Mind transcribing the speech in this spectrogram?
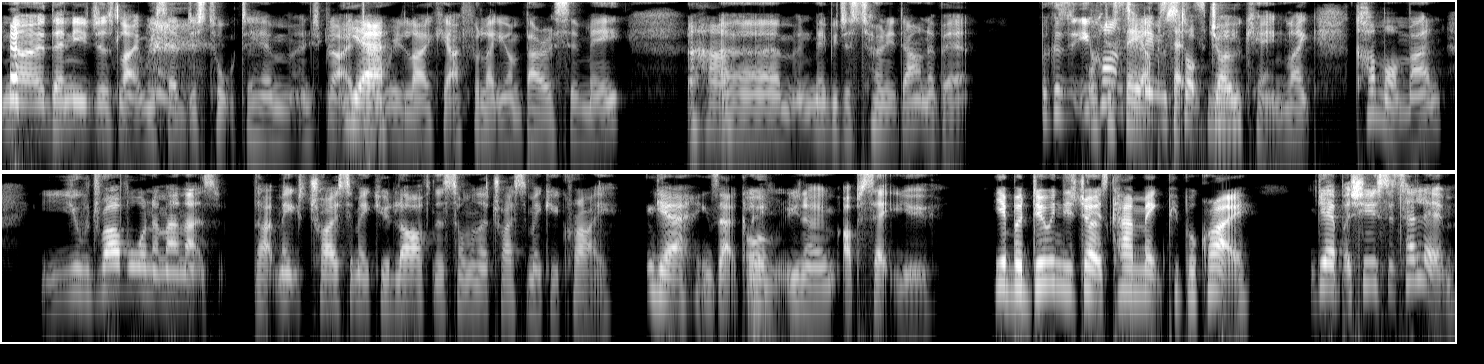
No, then you just like we said, just talk to him and just be like, I Yeah. don't really like it. I feel like you're embarrassing me. uh huh. Um, and maybe just tone it down a bit because you Or can't tell him stop me. joking. Like, come on, man. You would rather want a man that's that makes tries to make you laugh than someone that tries to make you cry yeah, exactly. or you know upset you. yeah, but doing these jokes can make people cry. Yeah, but she needs to tell him.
